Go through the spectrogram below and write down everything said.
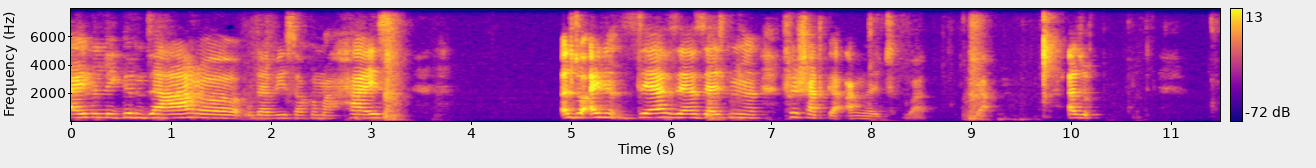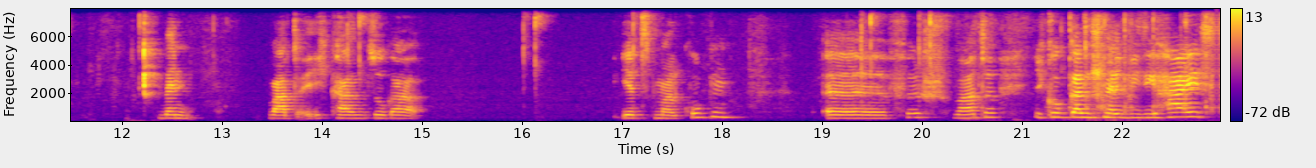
eine legendare oder wie es auch immer heißt, also eine sehr, sehr seltene Fisch hat geangelt. Ja. Also, wenn, warte, ich kann sogar jetzt mal gucken. Äh, Fisch, warte. Ich gucke ganz schnell, wie sie heißt.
